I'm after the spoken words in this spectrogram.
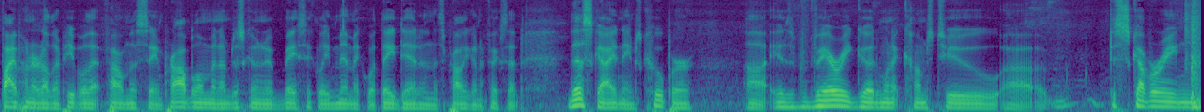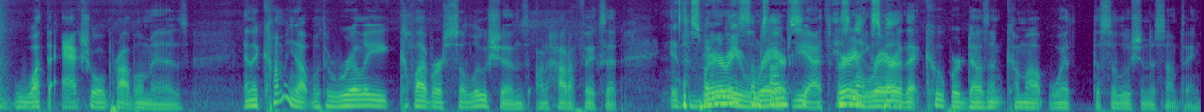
500 other people that found the same problem, and I'm just going to basically mimic what they did, and it's probably going to fix it. This guy, named Cooper, uh, is very good when it comes to uh, discovering what the actual problem is, and then coming up with really clever solutions on how to fix it. It's That's very rare. Yeah, it's very rare that Cooper doesn't come up with the solution to something.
